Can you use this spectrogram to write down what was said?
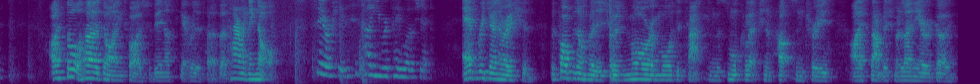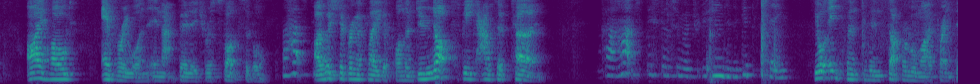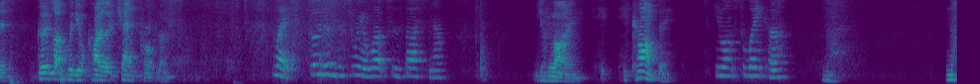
I thought her dying twice would be enough to get rid of her, but apparently not. Seriously, this is how you repay worship. Every generation, the Poppadom village grows more and more detached from the small collection of huts and trees I established millennia ago. I hold everyone in that village responsible. Perhaps I wish to bring a plague upon them. Do not speak out of turn. perhaps distance from your traditions is a good thing. Your insolence is insufferable, my apprentice. Good luck with your Kylo Chen problem. Wait, Buddha's destroyer works with verse now. You're lying. He, he can't be. He wants to wake her. No,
